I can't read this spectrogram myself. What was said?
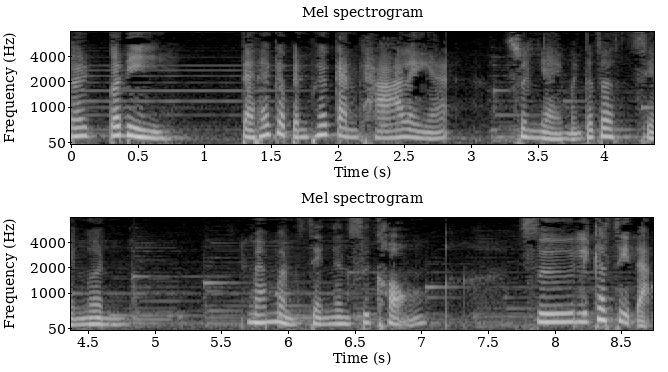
ก็ก็ดี แต่ถ้าเกิดเป็นเพื่อการค้าอะไรเงี้ย ส่วนใหญ่มันก็จะเสียเงินแม้เหมือนเสียเงินซื้อของ ซื้อลิขสิทธิ์อะ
